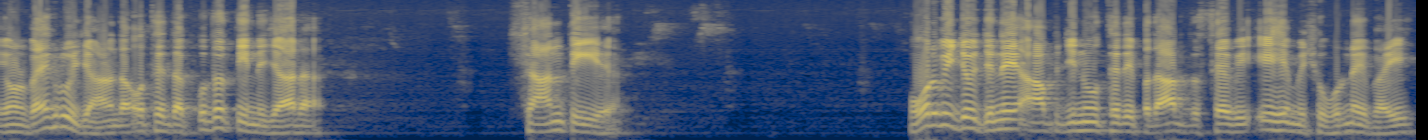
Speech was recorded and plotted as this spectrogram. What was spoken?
ਇਹ ਹੁਣ ਵਾਹਿਗੁਰੂ ਹੀ ਜਾਣਦਾ, ਉੱਥੇ ਦਾ ਕੁਦਰਤੀ ਨਜ਼ਾਰਾ ਸ਼ਾਂਤੀ ਹੈ। ਹੋਰ ਵੀ ਜੋ ਜਿਨੇ ਆਪ ਜੀ ਨੂੰ ਉੱਥੇ ਦੇ ਪਦਾਰਥ ਦੱਸਿਆ ਵੀ ਇਹ ਮਸ਼ਹੂਰ ਨੇ ਭਾਈ,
